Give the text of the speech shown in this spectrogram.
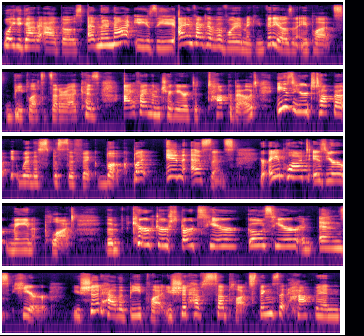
Well, you gotta add those. And they're not easy. I, in fact, have avoided making videos in A-plots, B-plots, etc., because I find them trickier to talk about, easier to talk about with a specific book. But in essence, your A-plot is your main plot. The character starts here, goes here, and ends here. You should have a B plot. You should have subplots, things that happen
